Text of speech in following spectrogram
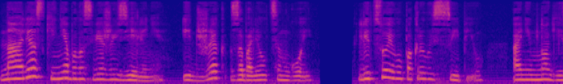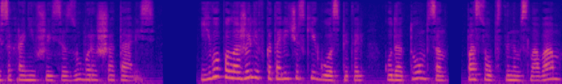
На Аляске не было свежей зелени, и Джек заболел цингой. Лицо его покрылось сыпью, а немногие сохранившиеся зубы расшатались. Его положили в католический госпиталь, куда Томпсон, по собственным словам,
